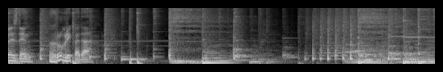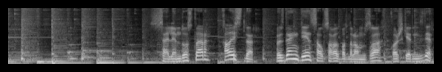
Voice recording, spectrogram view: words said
Біздің рубрикада сәлем достар қалайсыздар біздің денсаулық сағат бағдарламамызға қош келдіңіздер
